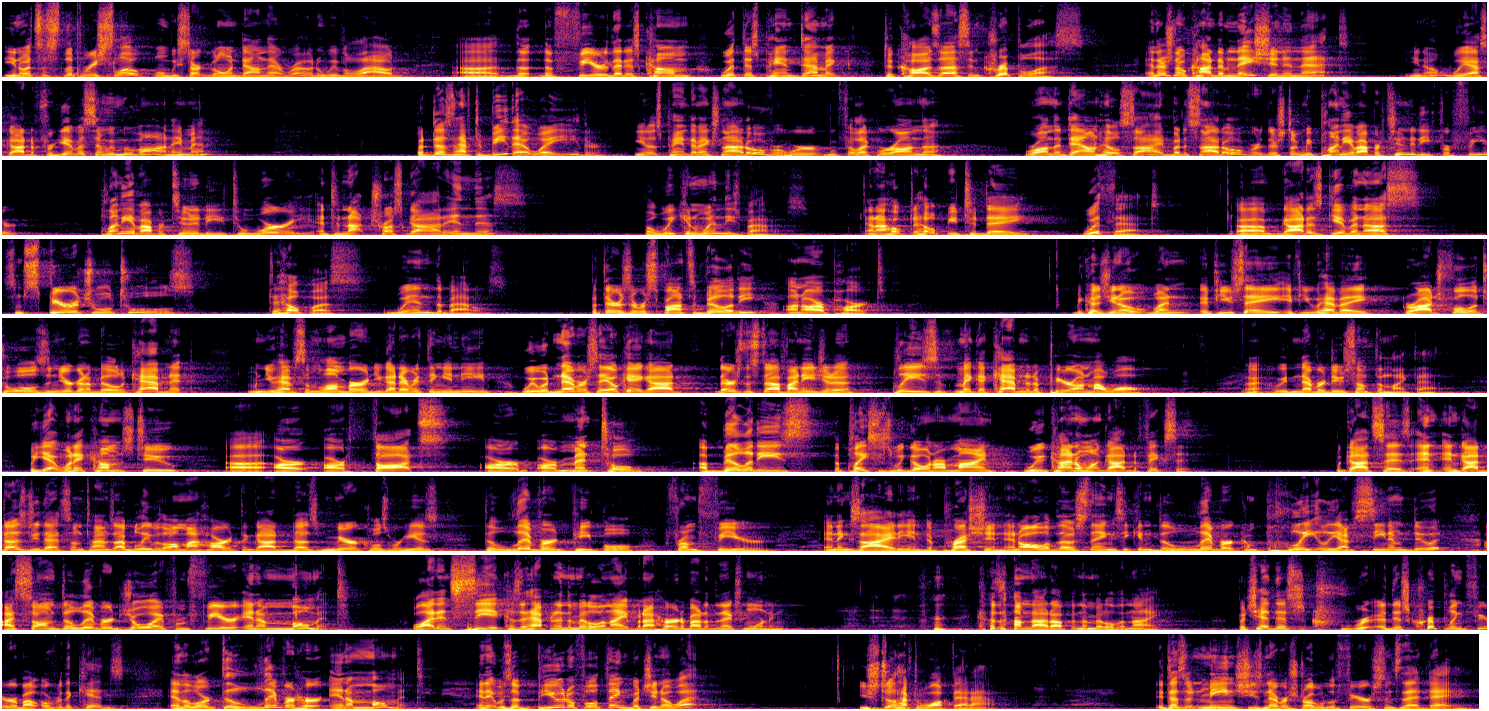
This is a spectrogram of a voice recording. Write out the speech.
You know, it's a slippery slope when we start going down that road, and we've allowed uh, the, the fear that has come with this pandemic to cause us and cripple us. And there's no condemnation in that. You know, we ask God to forgive us and we move on. Amen? But it doesn't have to be that way either. You know, this pandemic's not over. We're, we feel like we're on, the, we're on the downhill side, but it's not over. There's still to be plenty of opportunity for fear, plenty of opportunity to worry and to not trust God in this. But we can win these battles. And I hope to help you today with that. Uh, God has given us some spiritual tools to help us win the battles. But there is a responsibility on our part. Because, you know, when, if you say, if you have a garage full of tools and you're going to build a cabinet, when you have some lumber and you got everything you need, we would never say, okay, God, there's the stuff. I need you to please make a cabinet appear on my wall. Right. We'd never do something like that. But yet, when it comes to uh, our, our thoughts, our, our mental abilities, the places we go in our mind, we kind of want God to fix it. But God says, and, and God does do that sometimes. I believe with all my heart that God does miracles where He has delivered people from fear and anxiety and depression and all of those things. He can deliver completely. I've seen Him do it. I saw Him deliver joy from fear in a moment. Well, I didn't see it because it happened in the middle of the night, but I heard about it the next morning because I'm not up in the middle of the night. But she had this, this crippling fear about over the kids, and the Lord delivered her in a moment. And it was a beautiful thing. But you know what? you still have to walk that out. It doesn't mean she's never struggled with fear since that day.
